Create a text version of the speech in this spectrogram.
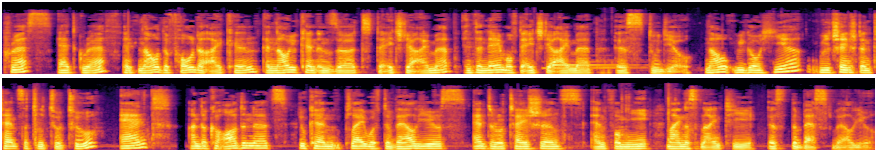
Press add graph and now the folder icon and now you can insert the HDRI map and the name of the HDRI map is studio. Now we go here, we change the intensity to 2 and under coordinates, you can play with the values and the rotations. And for me, minus 90 is the best value.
